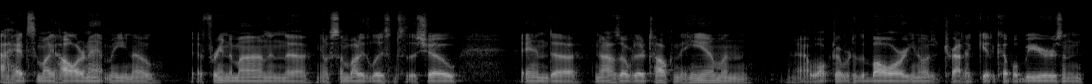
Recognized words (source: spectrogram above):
I had somebody hollering at me, you know, a friend of mine and uh, you know somebody that listened to the show, and uh, you know I was over there talking to him, and I walked over to the bar, you know, to try to get a couple beers, and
